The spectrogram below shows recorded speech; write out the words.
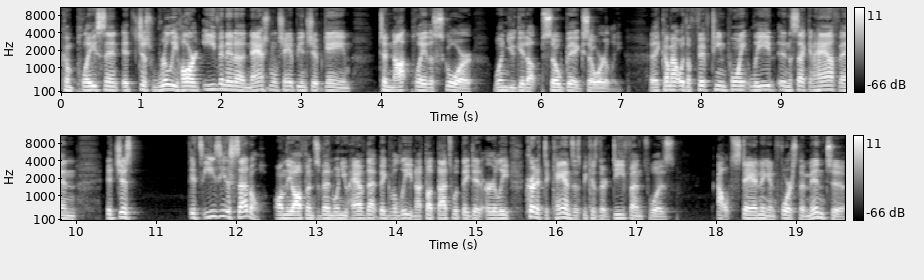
complacent. It's just really hard, even in a national championship game, to not play the score when you get up so big so early. They come out with a 15 point lead in the second half, and it's just it's easy to settle on the offensive end when you have that big of a lead. And I thought that's what they did early. Credit to Kansas because their defense was outstanding and forced them into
